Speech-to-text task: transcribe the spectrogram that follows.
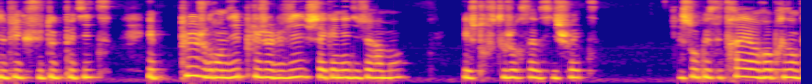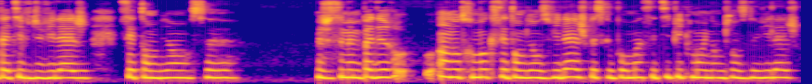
depuis que je suis toute petite. Et plus je grandis, plus je le vis chaque année différemment. Et je trouve toujours ça aussi chouette. Et je trouve que c'est très représentatif du village, cette ambiance. euh, je sais même pas dire un autre mot que cette ambiance village, parce que pour moi, c'est typiquement une ambiance de village.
